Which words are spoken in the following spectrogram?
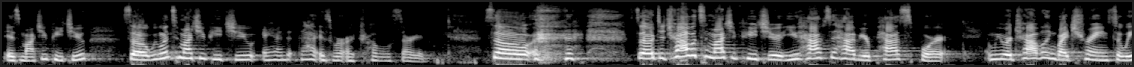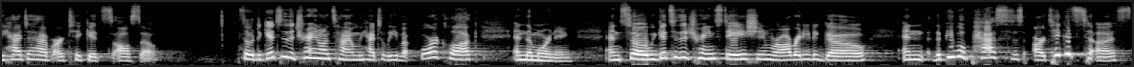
is Machu Picchu. So we went to Machu Picchu, and that is where our trouble started. So, so to travel to Machu Picchu, you have to have your passport, and we were traveling by train, so we had to have our tickets also. So to get to the train on time, we had to leave at four o'clock in the morning. And so we get to the train station, we're all ready to go, and the people pass our tickets to us,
